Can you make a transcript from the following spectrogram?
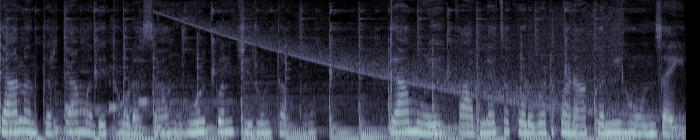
त्यानंतर त्यामध्ये थोडासा गूळ पण चिरून टाकू. त्यामुळे कारल्याचा कडवटपणा कमी होऊन जाईल.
